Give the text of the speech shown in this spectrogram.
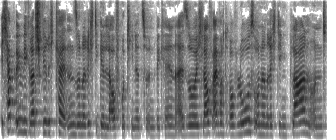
ich habe irgendwie gerade Schwierigkeiten, so eine richtige Laufroutine zu entwickeln. Also ich laufe einfach drauf los, ohne einen richtigen Plan. Und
